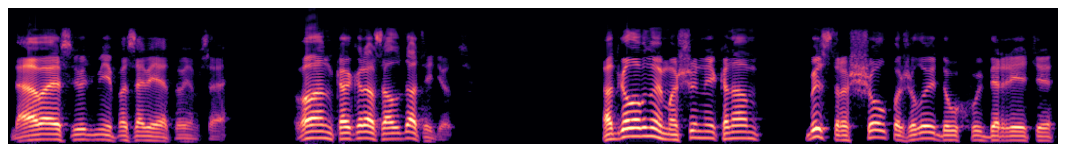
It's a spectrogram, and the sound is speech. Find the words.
Давай с людьми посоветуемся. Вон как раз солдат идет. От головной машины к нам быстро шел пожилой дух в берете,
